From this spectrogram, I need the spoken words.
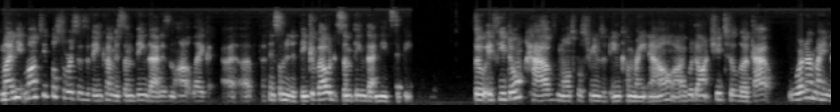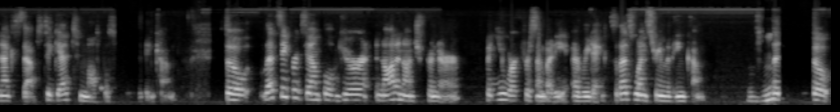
money multiple sources of income is something that is not like uh, i think something to think about. It's something that needs to be. So if you don't have multiple streams of income right now i would want you to look at what are my next steps to get to multiple streams of income. So let's say for example you're not an entrepreneur but you work for somebody every day. So that's one stream of income. Mm-hmm. so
